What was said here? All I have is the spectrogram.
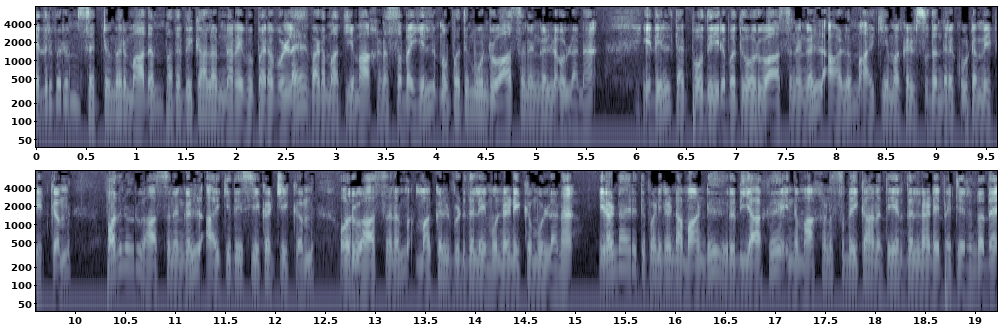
எதிர்வரும் செப்டம்பர் மாதம் பதவிக்காலம் நிறைவு பெறவுள்ள வடமத்திய மாகாண சபையில் முப்பத்தி மூன்று ஆசனங்கள் உள்ளன. இதில் தற்போது இருபத்தி ஓரு ஆசனங்கள் ஆளும் ஐக்கிய மக்கள் சுதந்திர கூட்டமைப்பிற்கும் பதினோரு ஆசனங்கள் ஐக்கிய தேசிய கட்சிக்கும் ஒரு ஆசனம் மக்கள் விடுதலை முன்னணிக்கும் உள்ளன. இரண்டாயிரத்து பனிரெண்டாம் ஆண்டு இறுதியாக இந்த மாகாண சபைக்கான தேர்தல் நடைபெற்றிருந்தது.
